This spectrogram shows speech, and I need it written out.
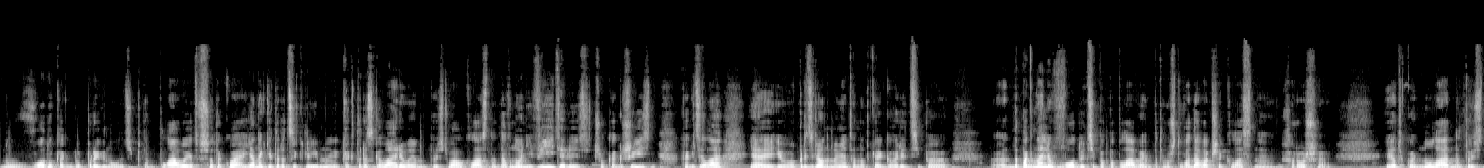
ну, в воду как бы прыгнула, типа, там, плавает, все такое, а я на гидроцикле, и мы как-то разговариваем, то есть, вау, классно, давно не виделись, что, как жизнь, как дела, Я- и в определенный момент она такая говорит, типа, э, да погнали в воду, типа, поплаваем, потому что вода вообще классная, хорошая. Я такой, ну ладно, то есть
